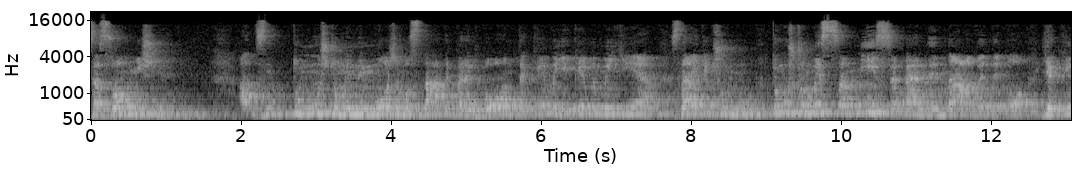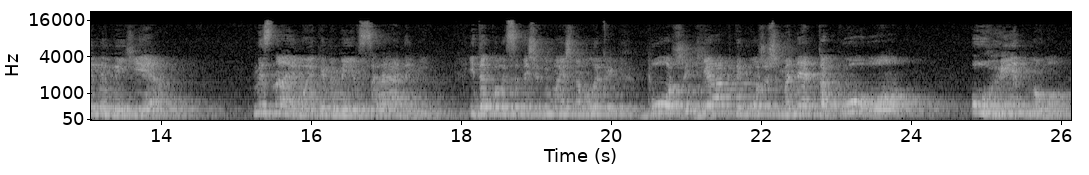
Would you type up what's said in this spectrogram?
за зовнішньою. А тому, що ми не можемо стати перед Богом такими, якими ми є. Знаєте чому? Тому що ми самі себе ненавидимо, якими ми є. Ми знаємо, якими ми є всередині. І деколи сидиш і думаєш на молитві, Боже, як ти можеш мене такого огидного,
